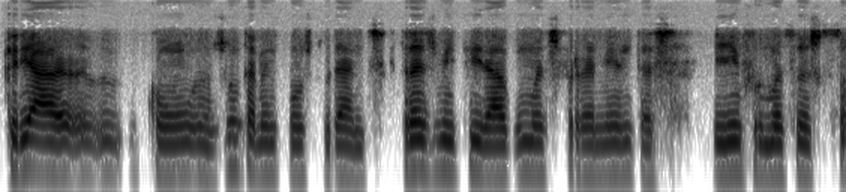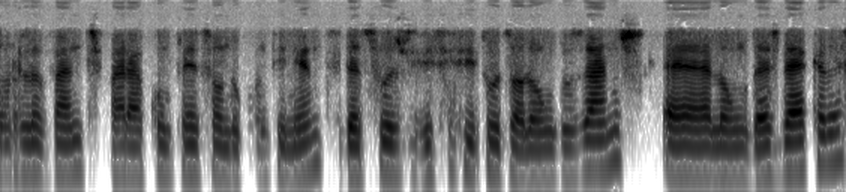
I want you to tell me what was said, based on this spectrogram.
criar, com, juntamente com os estudantes, transmitir algumas ferramentas e informações que são relevantes para a compreensão do continente, das suas vicissitudes ao longo dos anos, ao longo das décadas,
